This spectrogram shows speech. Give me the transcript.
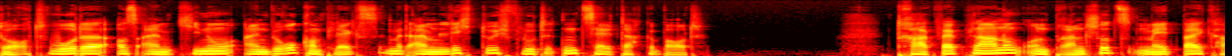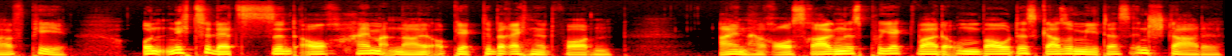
Dort wurde aus einem Kino ein Bürokomplex mit einem lichtdurchfluteten Zeltdach gebaut. Tragwerkplanung und Brandschutz made by KfP. Und nicht zuletzt sind auch heimatnahe Objekte berechnet worden. Ein herausragendes Projekt war der Umbau des Gasometers in Stade.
